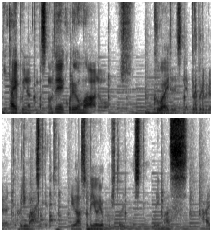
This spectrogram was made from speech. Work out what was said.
にタイプになってますので、これをまあ、あの、加えてですね、ブルブルブルって振り回しているとという遊びをよく一人にしております。はい。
